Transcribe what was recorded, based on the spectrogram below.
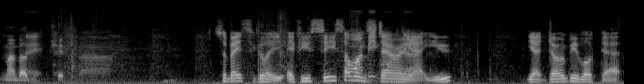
My bad. Hey, Shape. if, uh, So basically, if you see someone being staring at. at. you, yeah, don't be looked at.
